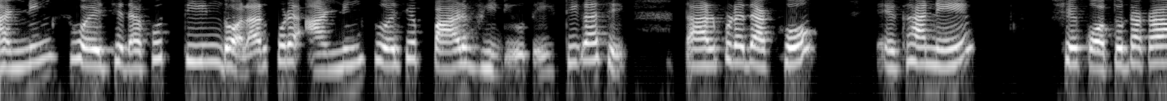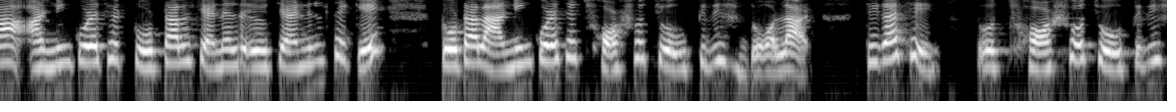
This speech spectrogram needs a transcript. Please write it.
আর্নিংস হয়েছে, দেখো, তিন ডলার করে আর্নিংস হয়েছে পার ভিডিওতে ঠিক আছে? তারপরে দেখো, এখানে সে কত টাকা আর্নিং করেছে? টোটাল চ্যানেল চ্যানেল থেকে টোটাল আর্নিং করেছে ছশো চৌত্রিশ ডলার ঠিক আছে? তো ছশো চৌত্রিশ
